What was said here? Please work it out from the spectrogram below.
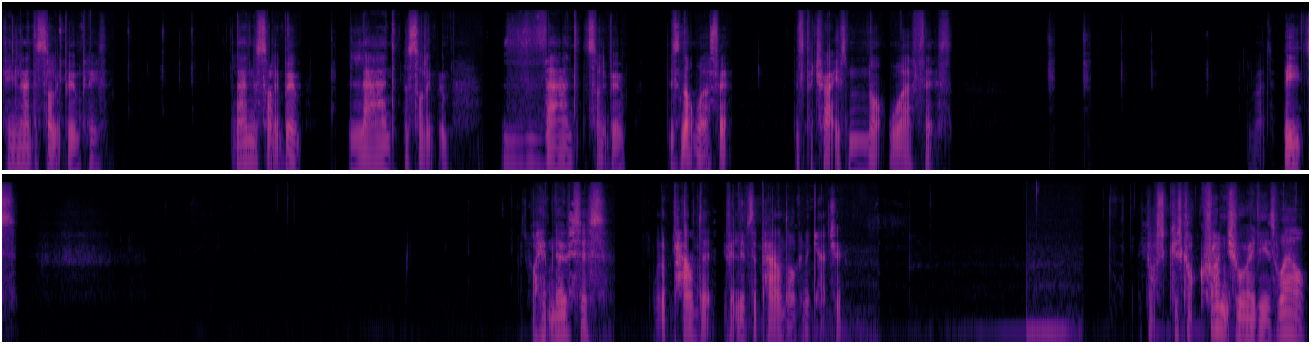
Can you land the Sonic Boom, please? Land the Sonic Boom. Land the Sonic Boom. Land the Sonic Boom. This is not worth it. This Patrat is not worth this. Right, to beats. It's got hypnosis. I'm to pound it. If it lives a pound, I'm going to catch it. It's got, it's got crunch already as well.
